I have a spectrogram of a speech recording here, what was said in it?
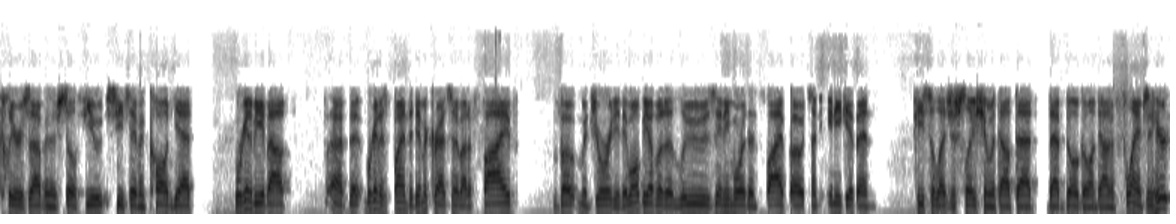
clears up. And there's still a few seats they haven't called yet. We're going to be about, uh, the, we're going to find the Democrats in about a five vote majority. They won't be able to lose any more than five votes on any given piece of legislation without that that bill going down in flames. And here,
